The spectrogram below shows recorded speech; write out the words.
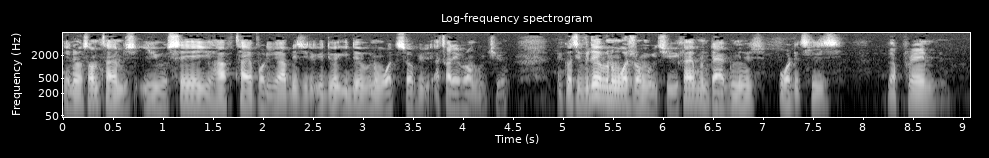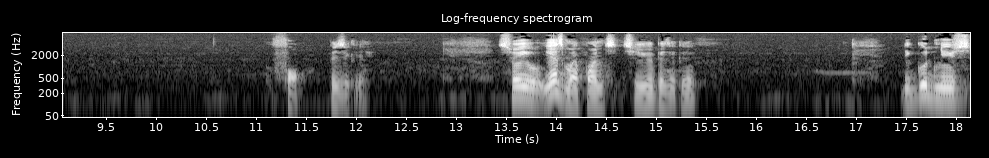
You know, sometimes you say you have typhoid, you have this, you don't, you don't even know what's up, actually wrong with you. Because if you don't even know what's wrong with you, you can't even diagnose what it is you're praying for, basically. So here's my point to you, basically. The good news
